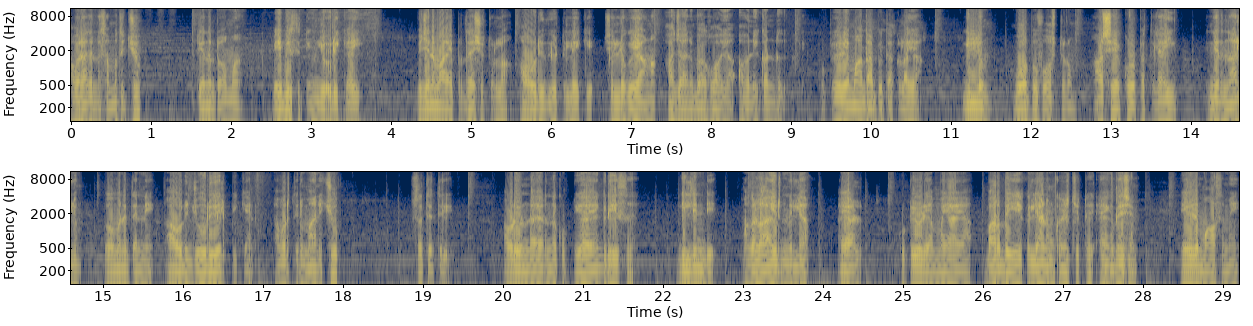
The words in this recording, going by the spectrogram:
അവൻ അതിനെ സമ്മതിച്ചു. പിറ്റേന്ന് ടോമ ബേബി സിറ്റിംഗ് ജോലിക്കായി വിജനമായ പ്രദേശത്തുള്ള ആ ഒരു വീട്ടിലേക്ക് ചെല്ലുകയാണ്. അജാനുബാഹുവായ അവനെ കണ്ട് കുട്ടിയുടെ മാതാപിതാക്കളായ ഗില്ലും ബോർബ് ഫോസ്റ്ററും ആശയക്കുഴപ്പത്തിലായി. എന്നിരുന്നാലും ടോമിനെ തന്നെ ആ ഒരു ജോലി ഏൽപ്പിക്കാൻ അവർ തീരുമാനിച്ചു. സത്യത്തിൽ അവിടെ ഉണ്ടായിരുന്ന കുട്ടിയായ ഗ്രേസ് ഗില്ലിന്റെ മകളായിരുന്നില്ല. അയാൾ കുട്ടിയുടെ അമ്മയായ ബാർബയെ കല്യാണം കഴിച്ചിട്ട് ഏകദേശം ഏഴ് മാസമേ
